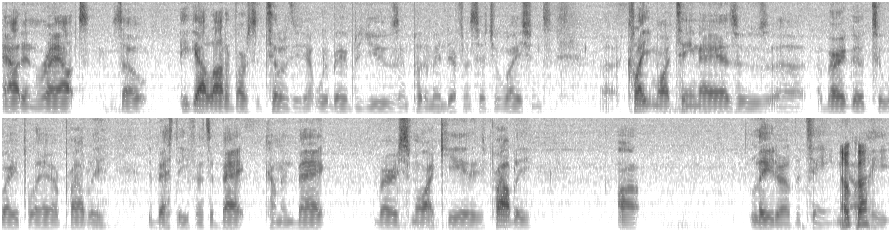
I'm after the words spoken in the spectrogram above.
out in routes. So he got a lot of versatility that we'll be able to use and put him in different situations. Uh, Clayton Martinez, who's uh, a very good two-way player, probably the best defensive back coming back. Very smart kid. He's probably our leader of the team. You know, Okay. he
